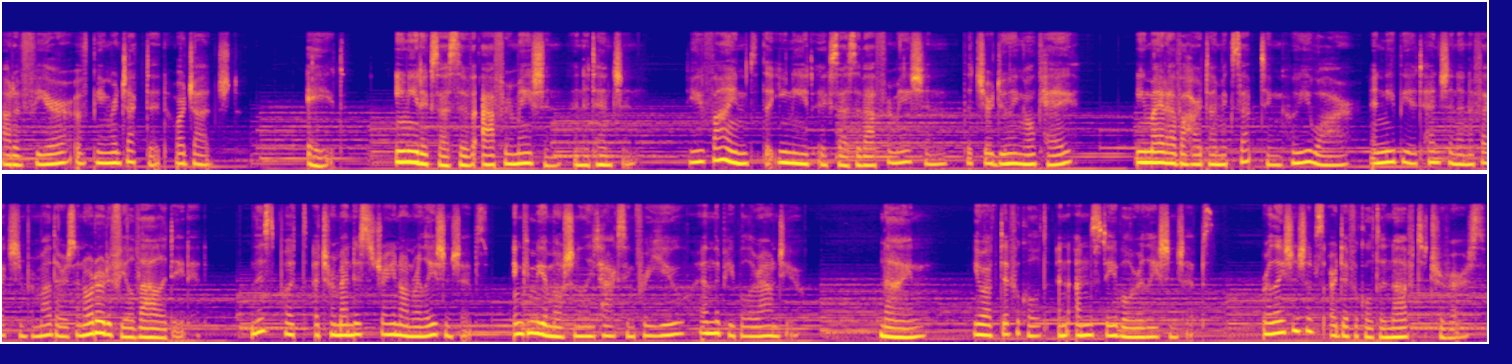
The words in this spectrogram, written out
out of fear of being rejected or judged. Eight, you need excessive affirmation and attention. You find that you need excessive affirmation that you're doing okay? You might have a hard time accepting who you are and need the attention and affection from others in order to feel validated. This puts a tremendous strain on relationships and can be emotionally taxing for you and the people around you. Nine, you have difficult and unstable relationships. Relationships are difficult enough to traverse,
